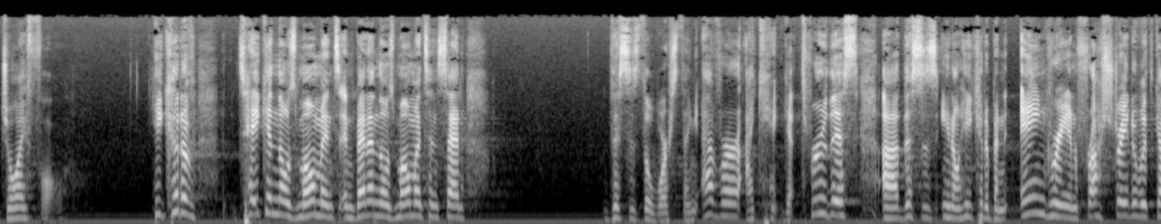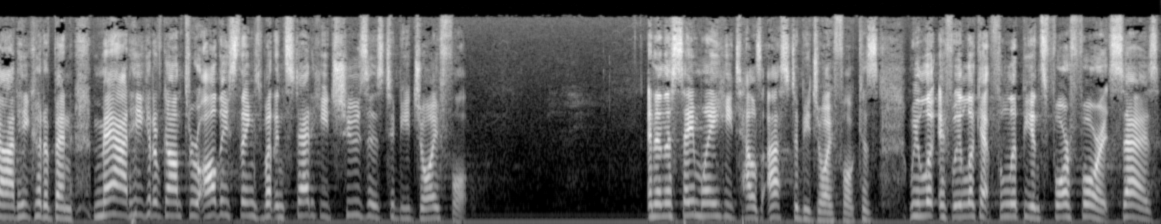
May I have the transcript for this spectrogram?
joyful. He could have taken those moments and been in those moments and said, this is the worst thing ever. I can't get through this. Uh, this is, you know, he could have been angry and frustrated with God. He could have been mad. He could have gone through all these things, but instead he chooses to be joyful. And in the same way, he tells us to be joyful. Because we look, if we look at Philippians 4 4, it says,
